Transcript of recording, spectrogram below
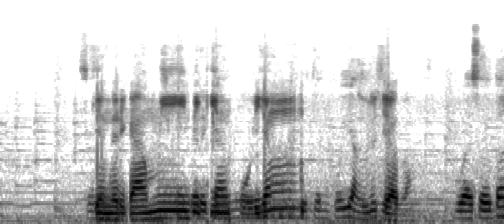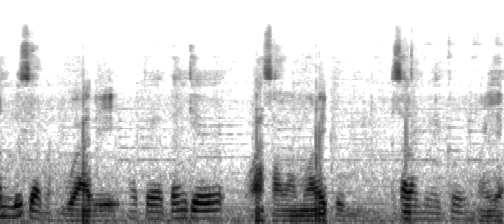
Sekian dari kami Dari bikin kami. puyeng. bikin puyang lu siapa? Gua Sultan lu siapa? Gua Ali. Oke thank you. Wassalamualaikum. Assalamualaikum. Oh iya.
